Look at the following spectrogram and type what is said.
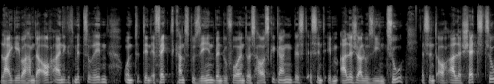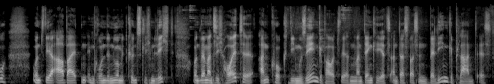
Leihgeber haben da auch einiges mitzureden. Und den Effekt kannst du sehen, wenn du vorhin durchs Haus gegangen bist. Es sind eben alle Jalousien zu. Es sind auch alle Chats zu. Und wir arbeiten im Grunde nur mit künstlichem Licht. Und wenn man sich heute anguckt, wie Museen gebaut werden, man denke jetzt an das, was in Berlin geplant ist,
